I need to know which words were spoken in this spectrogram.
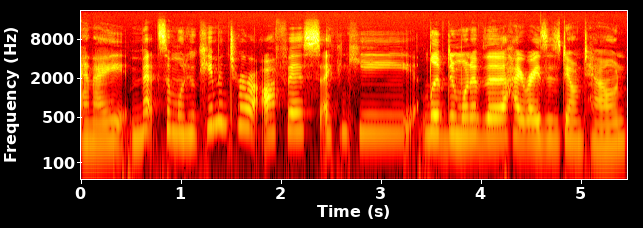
And I met someone who came into our office. I think he lived in one of the high rises downtown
